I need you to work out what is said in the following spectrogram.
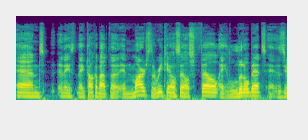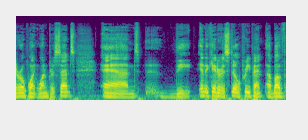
And they they talk about the in March the retail sales fell a little bit, zero point one percent, and the indicator is still pre above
